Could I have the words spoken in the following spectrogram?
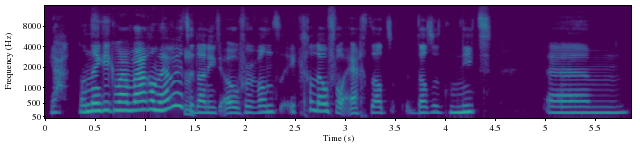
Ja, dan denk ik, maar waarom hebben we het er dan niet over? Want ik geloof wel echt dat, dat het niet... Um,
